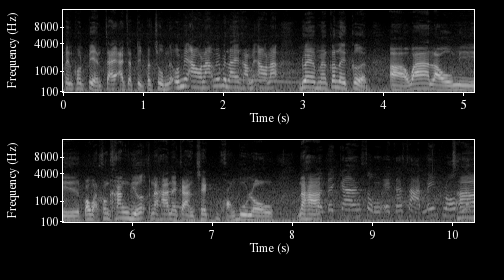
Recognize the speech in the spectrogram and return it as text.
เป็นคนเปลี่ยนใจอาจจะติดประชุมเนี่ยโอ๊ยไม่เอาละไม่เป็นไรค่ะไม่เอาละด้วยมันก็เลยเกิดอ่าว่าเรามีประวัติค่อนข้างเยอะนะคะในการเช็คของบูโรนะคะเหมือนเป็นการส่งเอกสารไม่ครบใช่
